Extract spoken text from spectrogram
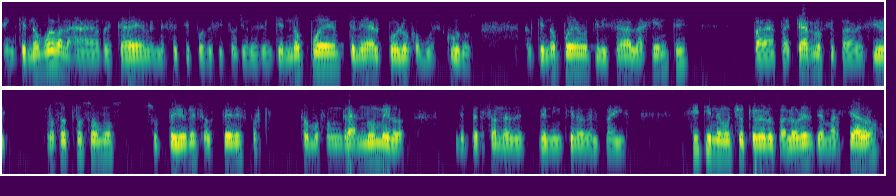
en que no vuelvan a recaer en ese tipo de situaciones, en que no pueden tener al pueblo como escudos, en que no pueden utilizar a la gente para atacarlos y para decir nosotros somos superiores a ustedes porque somos un gran número de personas delinquiendo en el país. Sí tiene mucho que ver los valores, demasiado,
